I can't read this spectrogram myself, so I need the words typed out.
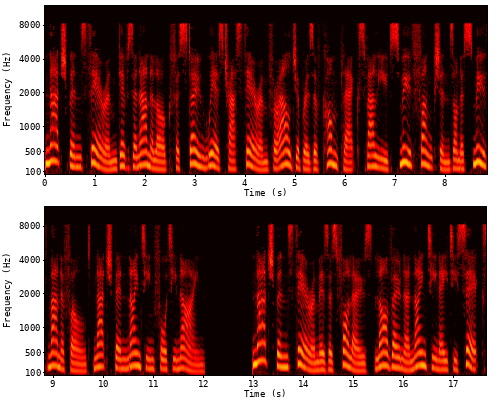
Nachbin's theorem gives an analogue for Stone-Weierstrass theorem for algebras of complex-valued smooth functions on a smooth manifold Nachbin 1949. Nachbin's theorem is as follows Llavona 1986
